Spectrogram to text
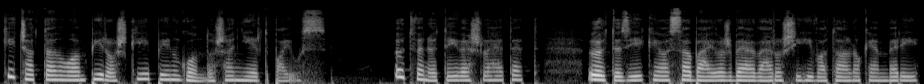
kicsattanóan piros képén gondosan nyírt bajusz. Ötvenöt éves lehetett, öltözéke a szabályos belvárosi hivatalnok emberi,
